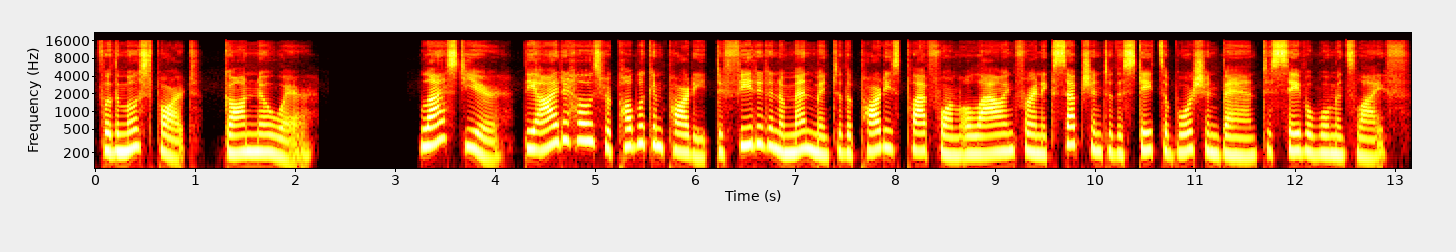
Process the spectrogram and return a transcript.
for the most part, gone nowhere. Last year, the Idaho's Republican Party defeated an amendment to the party's platform allowing for an exception to the state's abortion ban to save a woman's life.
